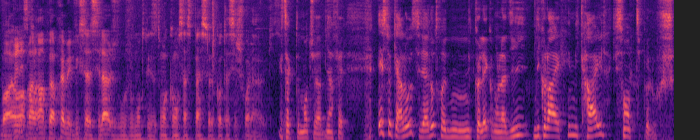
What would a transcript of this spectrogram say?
Bon, on en parlera un peu après, mais vu que ça- c'est là, je vous, je vous montre exactement comment ça se passe euh, quand t'as ces choix-là. euh, Exactement, tu as bien fait. Et ce Carlos, il y a d'autres Nicolais, comme on l'a dit, Nicolas et Mikhail, qui sont un petit peu louches.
